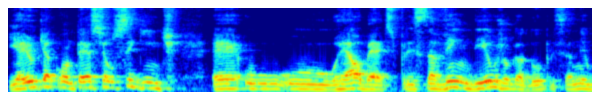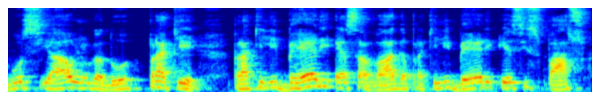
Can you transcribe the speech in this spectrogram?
E aí o que acontece é o seguinte, é, o, o, Real Betis precisa vender o jogador, precisa negociar o jogador. Para quê? Para que libere essa vaga, para que libere esse espaço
